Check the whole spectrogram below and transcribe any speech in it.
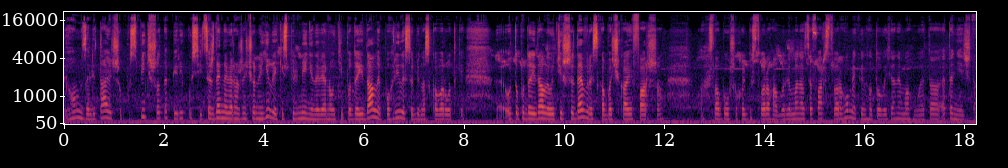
Бігом залітають, щоб успіть щось перекусити. Це ж день, мабуть, вже нічого не їли, якісь пельмені, мабуть, оті подоїдали, погріли собі на сковородки. Е, Ото подоїдали оті шедеври з кабачка і фарша. Ах, Слава Богу, що хоч без творога, бо для мене це фарш з творогом, як він готовить, я не можу. Это, это нечто.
